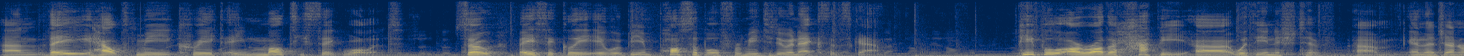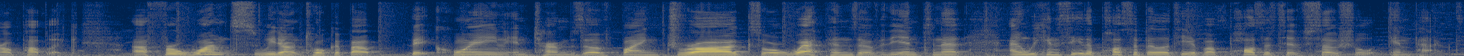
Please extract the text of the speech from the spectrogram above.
And they helped me create a multi-sig wallet. So basically, it would be impossible for me to do an exit scam. People are rather happy uh, with the initiative um, in the general public. Uh, for once, we don't talk about Bitcoin in terms of buying drugs or weapons over the internet, and we can see the possibility of a positive social impact.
